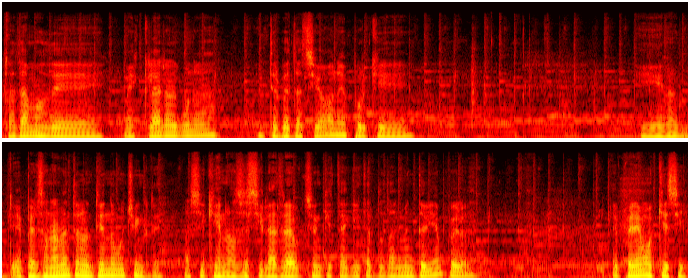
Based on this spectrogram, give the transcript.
Tratamos de mezclar algunas interpretaciones porque eh, no- eh, personalmente no entiendo mucho inglés, así que no sé si la traducción que está aquí está totalmente bien, pero esperemos que sí.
